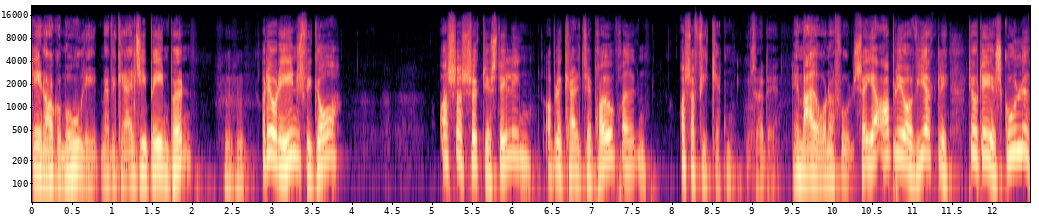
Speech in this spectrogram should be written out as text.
det er nok umuligt, men vi kan altid bede en bøn. Mm-hmm. Og det var det eneste, vi gjorde. Og så søgte jeg stillingen og blev kaldt til prøveprædiken, og så fik jeg den. Så det. Det er meget underfuldt. Så jeg oplever virkelig, det var det, jeg skulle,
